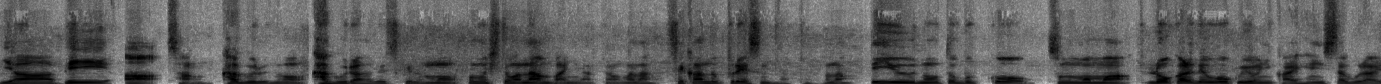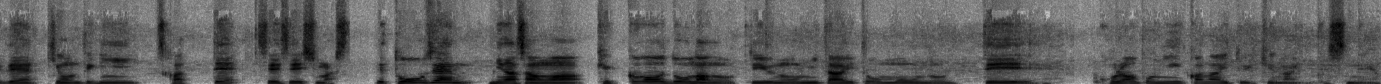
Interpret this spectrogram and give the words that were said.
やべーあさん、 Kaggle の Kaggler ですけども、この人は何番になったのかな？ second place になったのかな？っていうノートブックをそのままローカルで動くように改変したぐらいで基本的に使って生成しました。で、当然皆さんは結果がどうなのっていうのを見たいと思うので、 Colab に行かないといけないんですね。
